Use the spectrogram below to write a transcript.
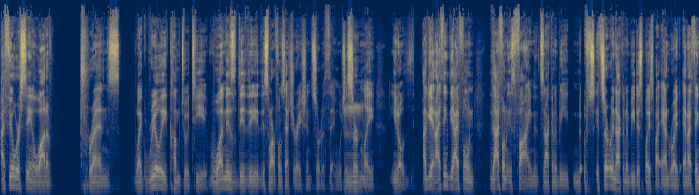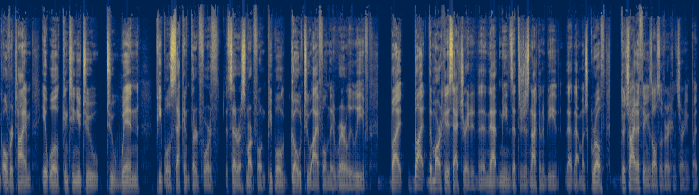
I feel we're seeing a lot of trends like really come to a T. One is the the the smartphone saturation sort of thing, which is certainly you know again I think the iPhone the iPhone is fine. It's not going to be it's certainly not going to be displaced by Android, and I think over time it will continue to to win people's second, third, fourth, et cetera, smartphone. People go to iPhone; they rarely leave. But but the market is saturated, and that means that there's just not going to be that that much growth. The China thing is also very concerning. But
